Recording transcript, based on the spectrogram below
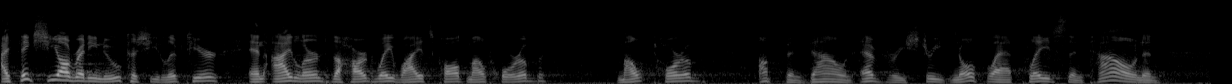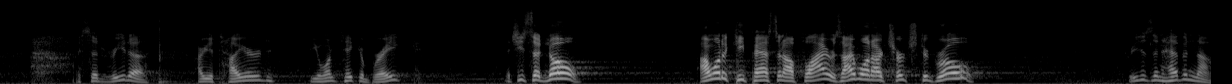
I think she already knew because she lived here, and I learned the hard way why it's called Mount Horeb. Mount Horeb, up and down every street, no flat place in town. And I said, Rita, are you tired? Do you want to take a break? And she said, No. I want to keep passing out flyers. I want our church to grow. Rita's in heaven now.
